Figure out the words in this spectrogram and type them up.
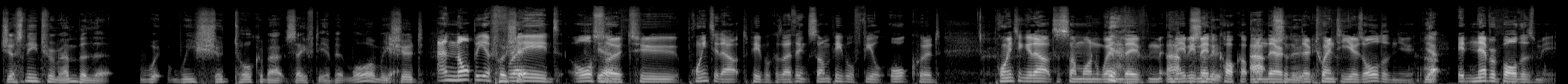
just need to remember that we, we should talk about safety a bit more, and we Yeah. should. and not be afraid also Yeah. to point it out to people because I think some people feel awkward pointing it out to someone when Yeah, they've m- maybe made a cock up and they're they're 20 years older than you. Yeah. It never bothers me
